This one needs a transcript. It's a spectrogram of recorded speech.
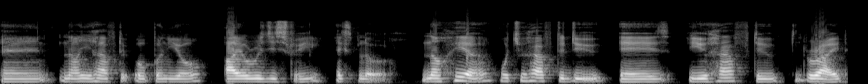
and now you have to open your IO registry explorer now here what you have to do is you have to write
